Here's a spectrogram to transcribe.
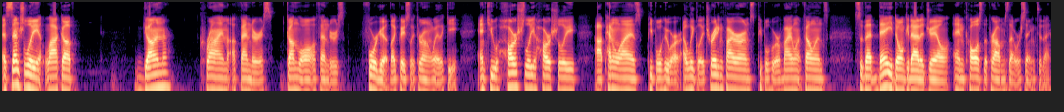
essentially lock up gun crime offenders, gun law offenders for good, like basically throwing away the key, and to harshly, harshly uh, penalize people who are illegally trading firearms, people who are violent felons, so that they don't get out of jail and cause the problems that we're seeing today.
